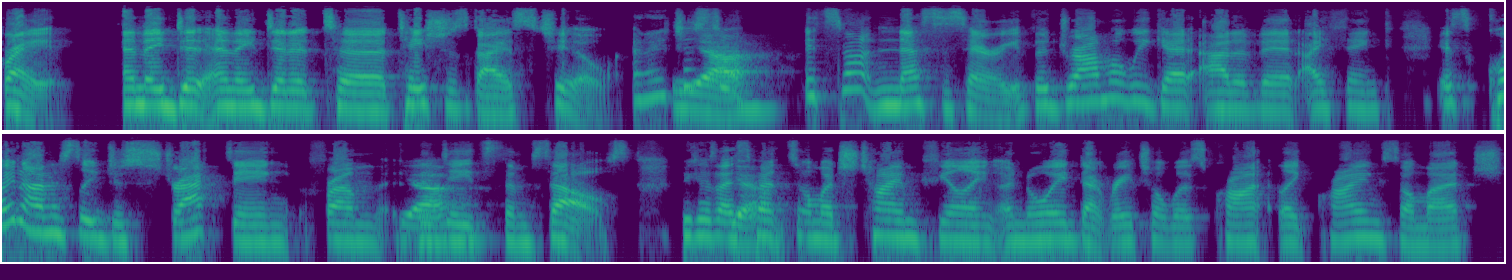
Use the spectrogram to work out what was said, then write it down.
Right. And they did and they did it to Tayshia's guys too. And I just Yeah. it's not necessary. The drama we get out of it, I think, is quite honestly distracting from Yeah. the dates themselves because I Yeah. spent so much time feeling annoyed that Rachel was cry- like crying so much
